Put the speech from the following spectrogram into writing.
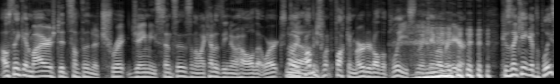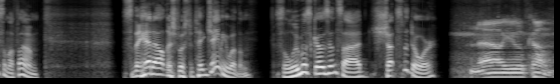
I was thinking Myers did something to trick Jamie's senses, and I'm like, how does he know how all that works? No, he probably just went fucking murdered all the police and then came over here because they can't get the police on the phone. So they head out and they're supposed to take Jamie with them. So Loomis goes inside, shuts the door. Now you'll come,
